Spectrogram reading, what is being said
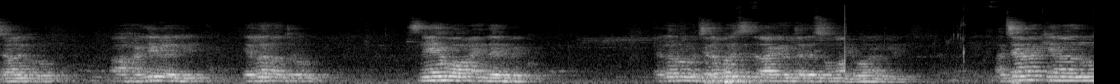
ಚಾಲಕರು, ಆ ಹಳ್ಳಿಗಳಲ್ಲಿ ಎಲ್ಲರತ್ರ ಸ್ನೇಹ ಭಾವನೆಯಿಂದ ಇರಬೇಕು. ಎಲ್ಲರೂ ಚಿರಪರಿಚಿತರಾಗಿರ್ತಾರೆ, ಸುಮಾರು ಆಗಲಿ ಅಚಾನಕ್ ಏನಾದರೂ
